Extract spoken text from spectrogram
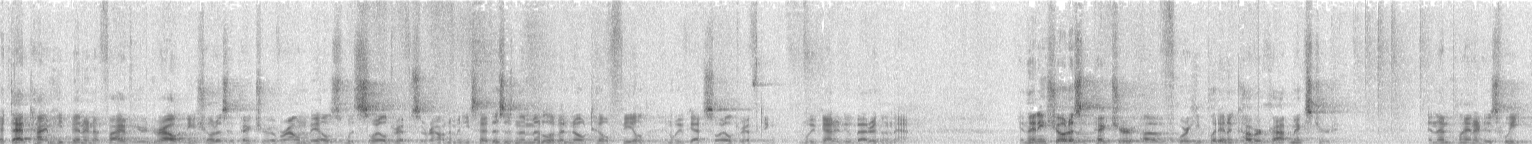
at that time he'd been in a five-year drought, and he showed us a picture of round bales with soil drifts around them. And he said, this is in the middle of a no-till field, and we've got soil drifting, and we've got to do better than that. And then he showed us a picture of where he put in a cover crop mixture and then planted his wheat.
